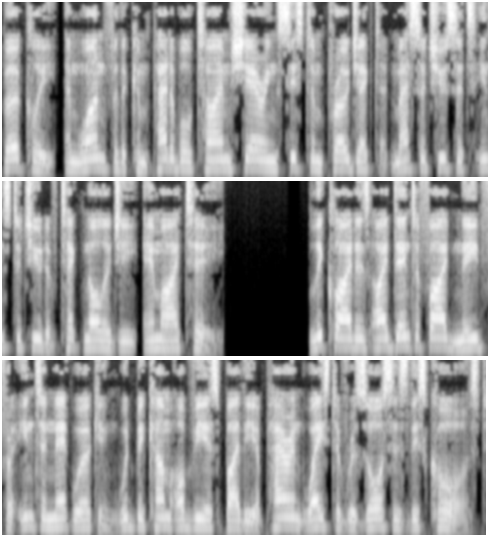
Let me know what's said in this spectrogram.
Berkeley, and one for the Compatible Time Sharing System Project at Massachusetts Institute of Technology MIT. Licklider's identified need for inter-networking would become obvious by the apparent waste of resources this caused.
